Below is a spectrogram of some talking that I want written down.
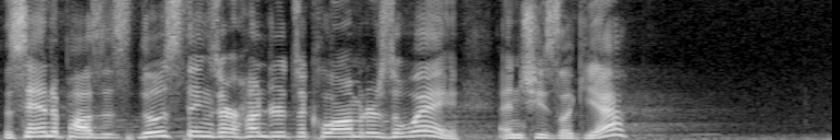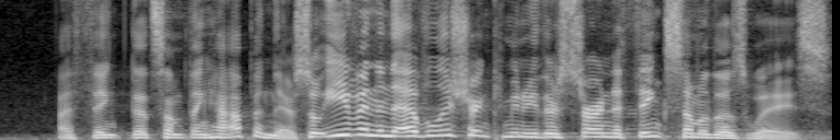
the sand deposits, those things are hundreds of kilometers away. And she's like, yeah, I think that something happened there. So even in the evolutionary community, they're starting to think some of those ways.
